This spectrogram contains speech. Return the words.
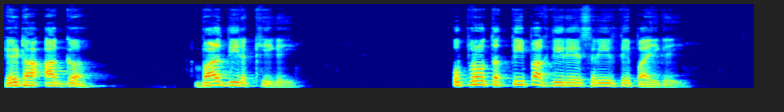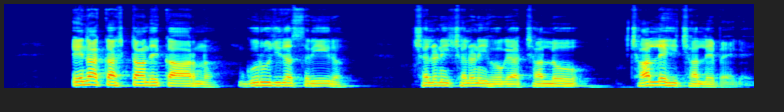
ਹੇਠਾਂ ਅੱਗ ਬਲਦੀ ਰੱਖੀ ਗਈ। ਉੱਪਰੋਂ ਤੱਤੀ ਭਖਦੀ ਰੇ ਸਰੀਰ ਤੇ ਪਾਈ ਗਈ। ਇਹਨਾਂ ਕਸ਼ਟਾਂ ਦੇ ਕਾਰਨ ਗੁਰੂ ਜੀ ਦਾ ਸਰੀਰ ਛਲਣੀ ਛਲਣੀ ਹੋ ਗਿਆ, ਛਾਲੋ, ਛਾਲੇ ਹੀ ਛਾਲੇ ਪੈ ਗਏ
